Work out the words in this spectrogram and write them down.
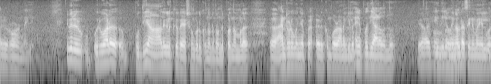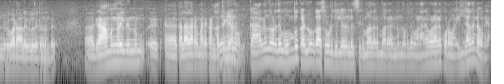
ഒരു റോൾ അതിൽ ഇവർ ഒരുപാട് പുതിയ ആളുകൾക്ക് വേഷം കൊടുക്കുന്നുണ്ടെന്ന് തോന്നുന്നു. ഇപ്പം നമ്മൾ ആൻഡ്രോയിഡ് കുഞ്ഞ് എടുക്കുമ്പോഴാണെങ്കിലും പുതിയ ആൾ വന്നു. ഇതിൽ നിങ്ങളുടെ സിനിമയിൽ ഒരുപാട് ആളുകൾ വരുന്നുണ്ട്. ഗ്രാമങ്ങളിൽ നിന്നും കലാകാരന്മാരെ കണ്ടെത്തുകയാണോ? കാരണം എന്ന് പറഞ്ഞാൽ മുമ്പ് കണ്ണൂർ കാസർഗോഡ് ജില്ലകളിൽ സിനിമാ നടന്മാരുടെ എണ്ണം എന്ന് പറഞ്ഞാൽ വളരെ വളരെ കുറവാണ്. ഇല്ലാന്ന് തന്നെ പറയാം.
